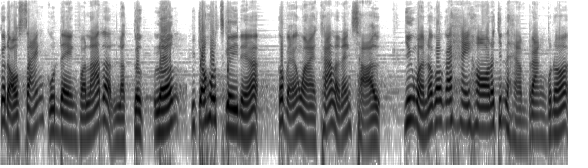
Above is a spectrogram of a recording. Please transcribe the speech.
cái độ sáng của đèn flash á, là cực lớn. Chú chó Husky này á, có vẻ ngoài khá là đáng sợ. Nhưng mà nó có cái hay ho đó chính là hàm răng của nó.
